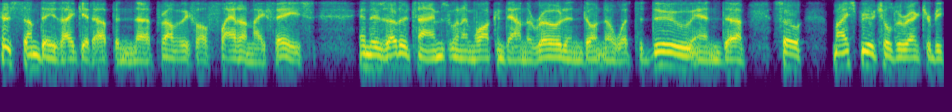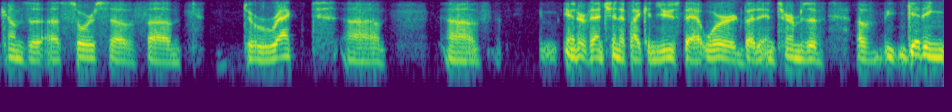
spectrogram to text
there's some days I get up and uh, probably fall flat on my face, and there's other times when I'm walking down the road and don't know what to do, and uh, so my spiritual director becomes a, a source of um, direct. Uh, of intervention, if I can use that word, but in terms of of getting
